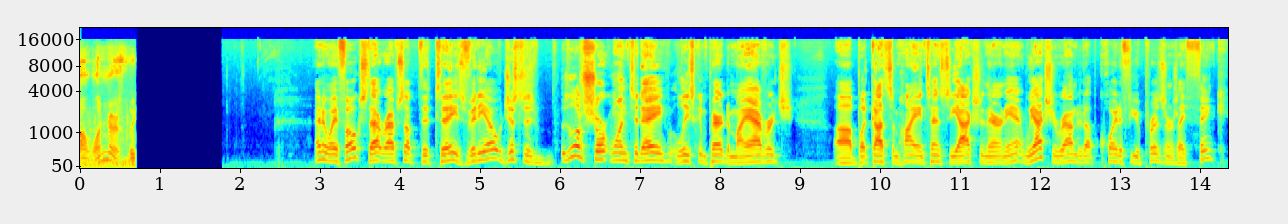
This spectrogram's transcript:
Oh, wonder if we. Anyway, folks, that wraps up the, today's video. Just a, a little short one today, at least compared to my average, uh, but got some high intensity action there. And we actually rounded up quite a few prisoners. I think,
